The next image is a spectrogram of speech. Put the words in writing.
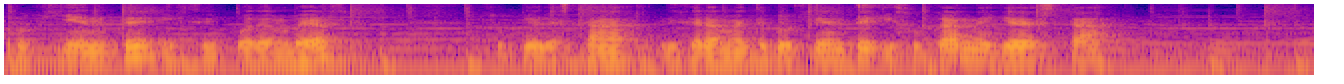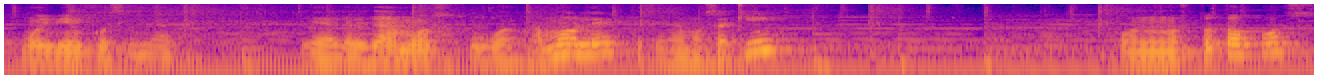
crujiente y si pueden ver su piel está ligeramente crujiente y su carne ya está muy bien cocinada. Le agregamos su guacamole que tenemos aquí con unos totopos,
